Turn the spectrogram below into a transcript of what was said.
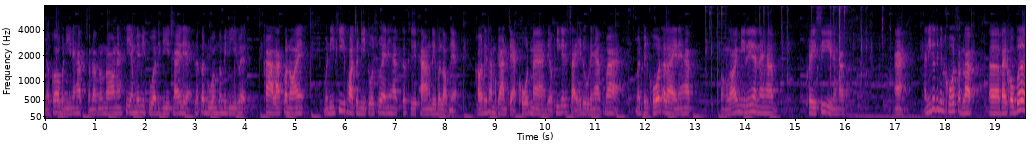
แล้วก็วันนี้นะครับสำหรับน้องๆนะที่ยังไม่มีตัวดีๆใช้เลยแล้วก็ดวงก็ไม่ดีด้วย ค่ารักก็น้อย วันนี้พี่พอจะมีตัวช่วยนะครับ ก็คือทาง Develop เนี่ยเขาได้ทำการแจกโค้ดมา เดี๋ยวพี่ก็จะใส่ให้ดูนะครับว่ามันเป็นโค้ดอะไรนะครับ 200มิลเลียนนะครับ crazy นะครับ อะ อันนี้ก็จะเป็นโค้ดสำหรับเอ่อ by cover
